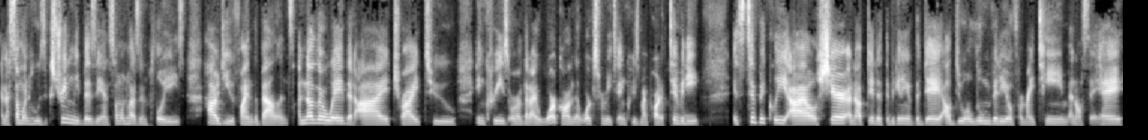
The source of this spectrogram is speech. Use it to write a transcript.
and as someone who's extremely busy and someone who has employees how do you find the balance? Another way that i try to increase or that i work on that works for me to increase my productivity is typically typically I'll share an update at the beginning of the day. I'll do a Loom video for my team and I'll say, hey,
